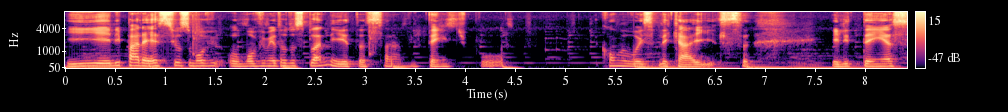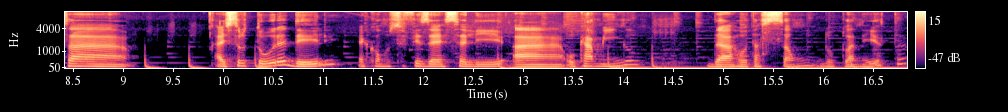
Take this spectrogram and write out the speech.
E ele parece os movi o movimento dos planetas, sabe? Tem tipo. Como eu vou explicar isso? Ele tem essa a estrutura dele é como se fizesse ali a, o caminho da rotação do planeta.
